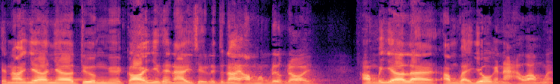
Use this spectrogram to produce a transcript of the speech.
Cái nói nhờ nhờ trường coi như thế này xử lý. Tôi nói ông không được rồi. Ông bây giờ là ông phải vô cái nào ông á.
